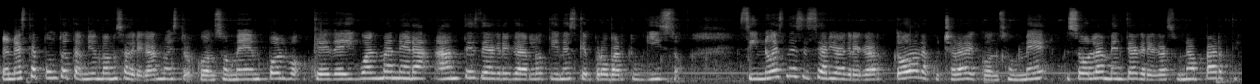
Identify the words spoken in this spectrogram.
En este punto también vamos a agregar nuestro consomé en polvo, que de igual manera antes de agregarlo tienes que probar tu guiso. Si no es necesario agregar toda la cuchara de consomé, solamente agregas una parte.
